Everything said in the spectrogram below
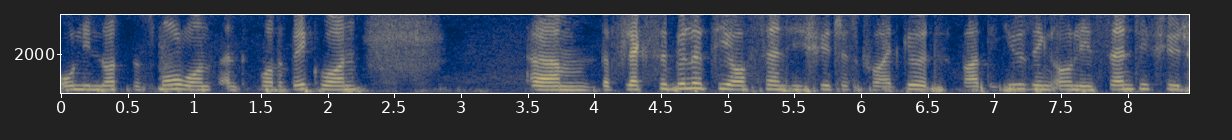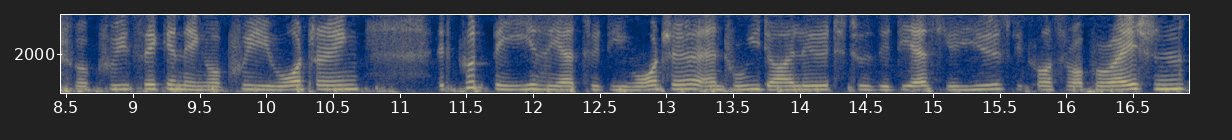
only not the small ones. And for the big one, um, the flexibility of centrifuge is quite good, but using only centrifuge for pre-thickening or pre-watering, it could be easier to dewater and re-dilute to the DS you use because for operation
